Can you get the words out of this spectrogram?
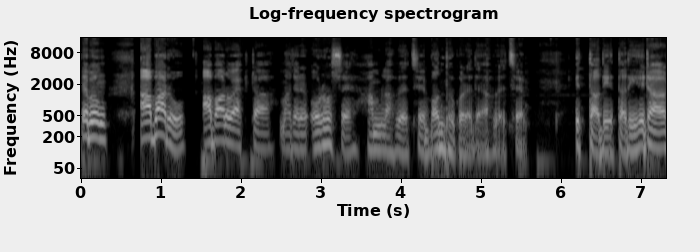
এবং আবারও আবারও একটা মাজারের ওরসে হামলা হয়েছে, বন্ধ করে দেওয়া হয়েছে। ইত্যাদি ইত্যাদি। এটা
